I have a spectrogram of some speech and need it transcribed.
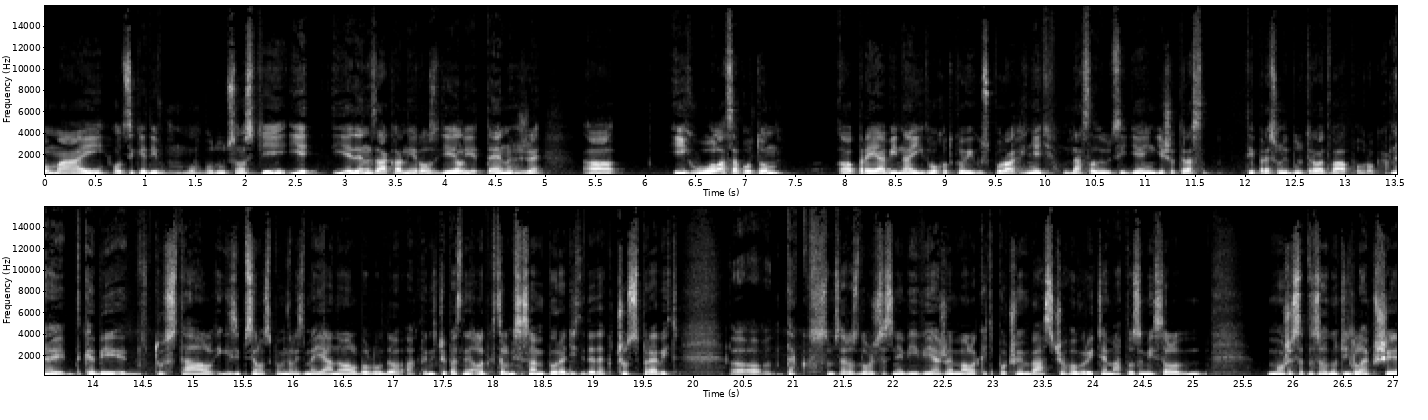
máji, hoci kedy v, v budúcnosti. Je, jeden základný rozdiel je ten, že uh, ich vôľa sa potom uh, prejaví na ich dôchodkových úsporách hneď v nasledujúci deň, kdežto teraz sa tie presuny budú trvať 2,5 roka. Hej, keby tu stál XY, spomínali sme Jano alebo Ludo, aktívny či pasný, ale chcel by sa s vami poradiť, teda tak čo spraviť. Uh, tak som sa rozhodol, že sa s nej vyviažem, ale keď počujem vás, čo hovoríte, má to zmysel, môže sa to zhodnotiť lepšie,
